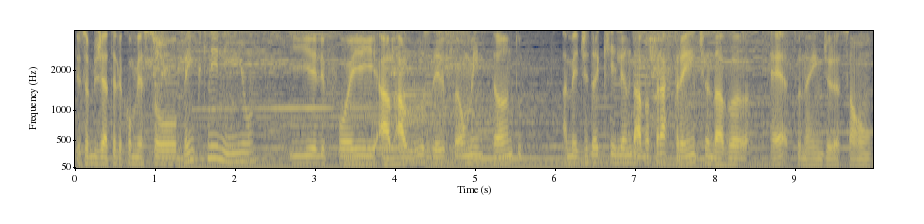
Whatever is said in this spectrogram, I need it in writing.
Esse objeto, ele começou bem pequenininho e ele foi... A, a luz dele foi aumentando à medida que ele andava para frente, andava reto, né, em direção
